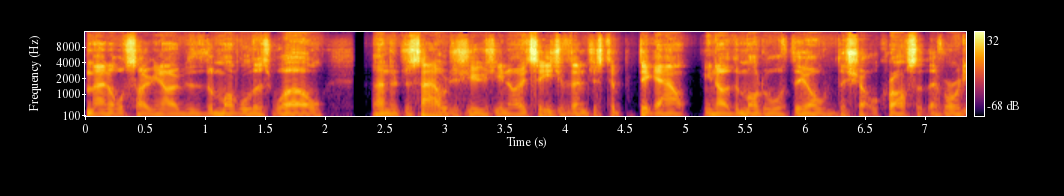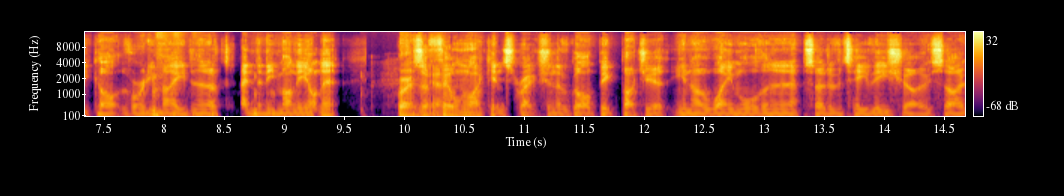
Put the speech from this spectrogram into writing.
and also you know the model as well. And just I'll just use, you know, it's each of them just to dig out, you know, the model of the old the shuttlecrafts that they've already got, they've already made, and they don't have to spend any money on it. Whereas a Yeah. film like Insurrection, they've got a big budget, you know, way more than an episode of a TV show. So,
